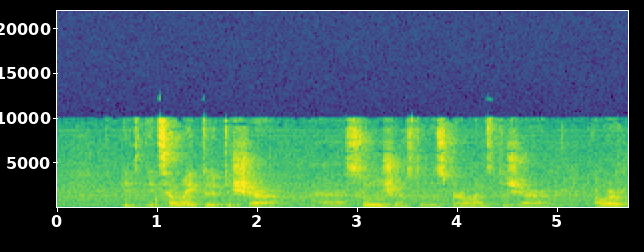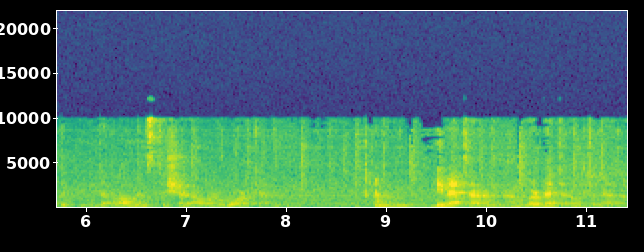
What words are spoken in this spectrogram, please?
it, it's a way to, to share uh, solutions to these problems, to share our de- developments, to share our work, and, and be better and, and work better all together.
